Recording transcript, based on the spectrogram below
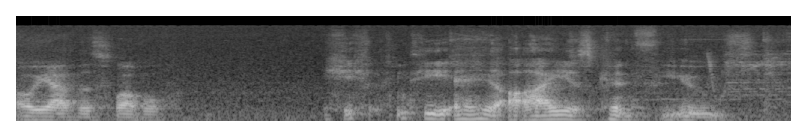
Oh yeah, this level. the AI is confused.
